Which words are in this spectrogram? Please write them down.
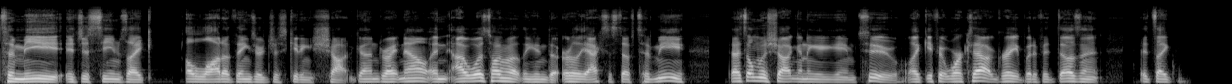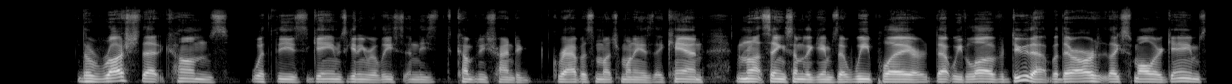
to me, it just seems like a lot of things are just getting shotgunned right now. And I was talking about like, the early access stuff. To me, that's almost shotgunning a game too. Like if it works out, great, but if it doesn't, it's like the rush that comes with these games getting released and these companies trying to grab as much money as they can. And I'm not saying some of the games that we play or that we love do that, but there are like smaller games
